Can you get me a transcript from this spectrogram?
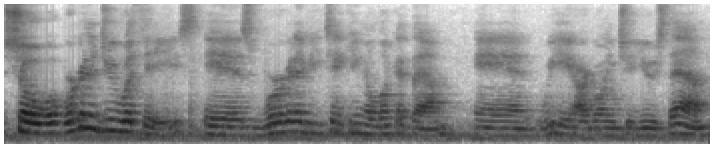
so what we're going to do with these is we're going to be taking a look at them and we are going to use them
